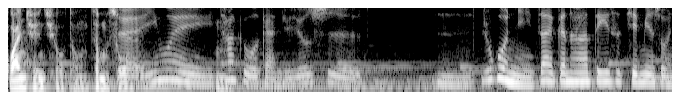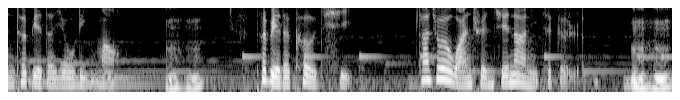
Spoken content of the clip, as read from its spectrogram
完全求同，怎么说？对，因为她给我感觉就是。嗯，如果你在跟他第一次见面的时候，你特别的有礼貌，嗯哼，特别的客气，他就会完全接纳你这个人，嗯哼。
